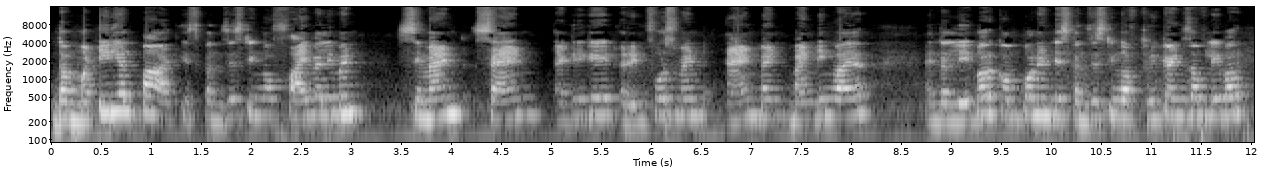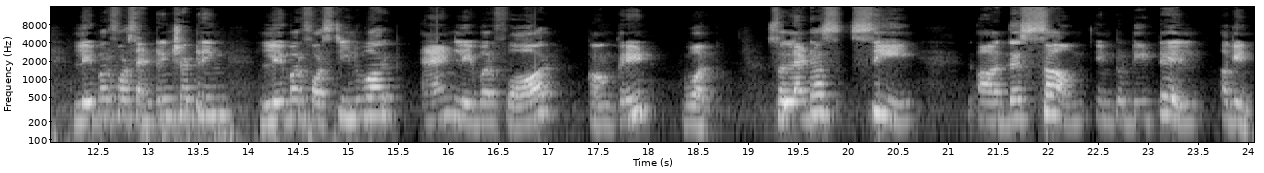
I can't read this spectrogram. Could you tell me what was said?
The material part is consisting of five elements cement, sand, aggregate, reinforcement and binding wire and the labor component is consisting of three kinds of labor labor for centering shuttering labor for steel work and labor for concrete work so let us see uh, this sum into detail again.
